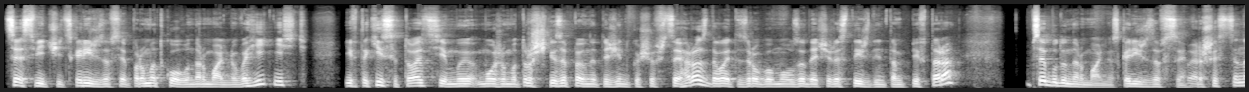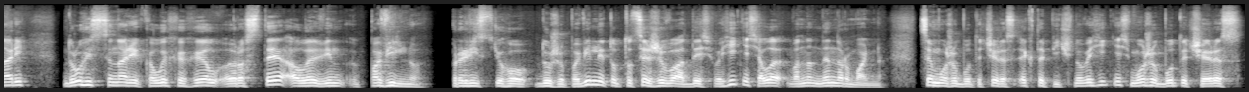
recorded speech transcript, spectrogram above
Це свідчить, скоріш за все, про маткову нормальну вагітність. І в такій ситуації ми можемо трошечки запевнити жінку, що все гаразд, давайте зробимо УЗД через тиждень, там півтора. Все буде нормально, скоріш за все. Перший сценарій. Другий сценарій, коли ХГЛ росте, але він повільно. Приріст його дуже повільний, тобто це жива десь вагітність, але вона ненормальна. Це може бути через ектопічну вагітність, може бути через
